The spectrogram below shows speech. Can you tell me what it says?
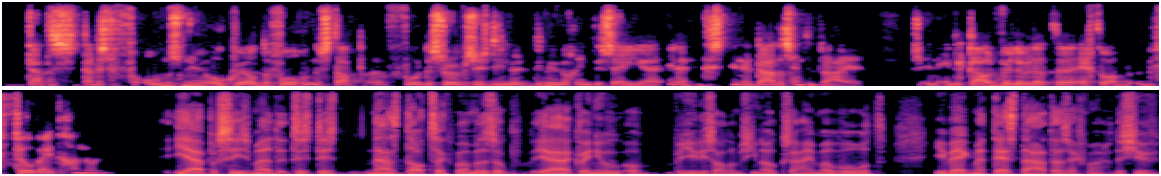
dat, is, dat is voor ons nu ook wel de volgende stap eh, voor de services die nu, die nu nog in de zee, eh, in, het, in het datacenter draaien. Dus in, in de cloud willen we dat eh, echt wel veel beter gaan doen. Ja, precies. Maar het is, het is naast dat, zeg maar. Maar dat is ook, ja, ik weet niet hoe, of bij jullie zal het misschien ook zijn. Maar bijvoorbeeld, je werkt met testdata, zeg maar. Dus je,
